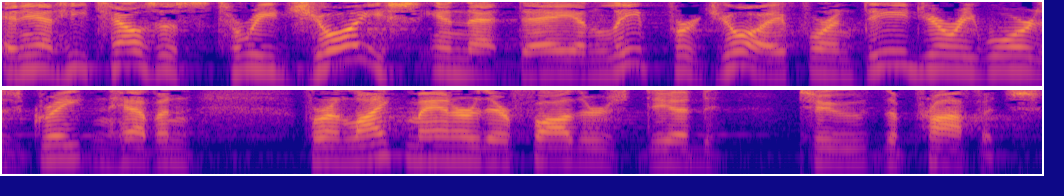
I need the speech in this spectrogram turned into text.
And yet he tells us to rejoice in that day and leap for joy, for indeed your reward is great in heaven, for in like manner their fathers did to the prophets.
